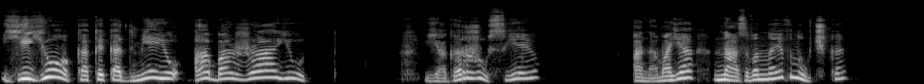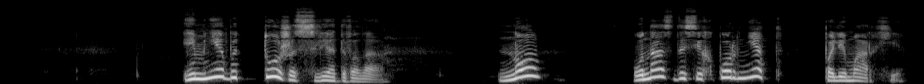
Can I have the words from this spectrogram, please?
Ее, как и Кадмею, обожают. Я горжусь ею. Она моя названная внучка. И мне бы тоже следовало. Но у нас до сих пор нет полимархи.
